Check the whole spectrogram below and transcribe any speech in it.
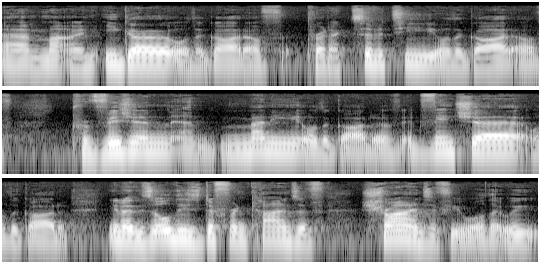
um, my own ego or the God of productivity or the God of provision and money or the God of adventure or the God of, you know, there's all these different kinds of shrines, if you will, that we,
